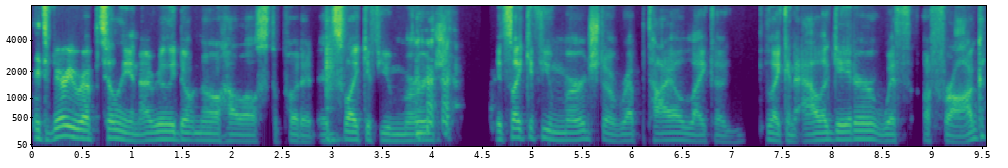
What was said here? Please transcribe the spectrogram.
it's very reptilian. I really don't know how else to put it. It's like if you merge, it's like if you merged a reptile like a like an alligator with a frog.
